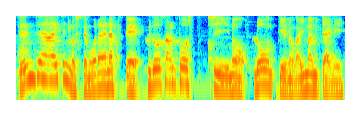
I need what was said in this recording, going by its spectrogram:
全然相手にもしてもらえなくて、不動産投資のローンっていうのが今みたいに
